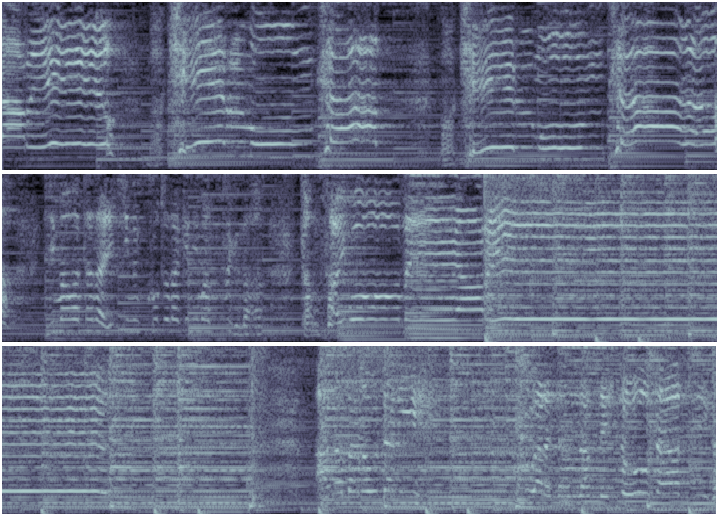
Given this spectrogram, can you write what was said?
あれ。負けるもんか。負けるもんか。今はただ生き抜くことだけにまっすぐな単細胞であれ。あなたの歌に救われたんだって人たちが。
